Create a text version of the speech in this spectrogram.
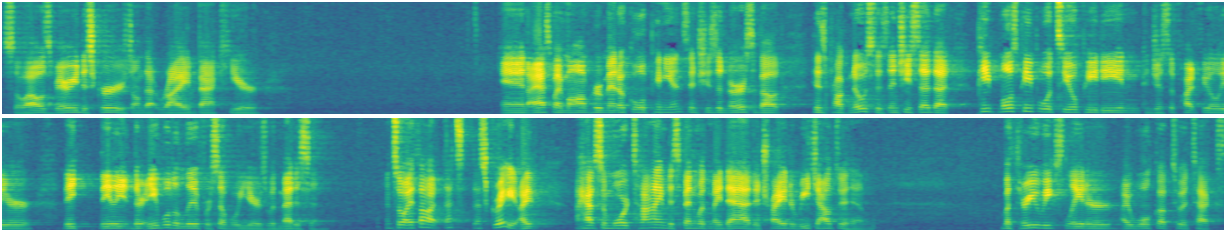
So I was very discouraged on that ride back here. And I asked my mom her medical opinions, and she's a nurse, about his prognosis. And she said that pe- most people with COPD and congestive heart failure, they, they, they're able to live for several years with medicine. And so I thought, that's, that's great. I, I have some more time to spend with my dad to try to reach out to him. But three weeks later, I woke up to a text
